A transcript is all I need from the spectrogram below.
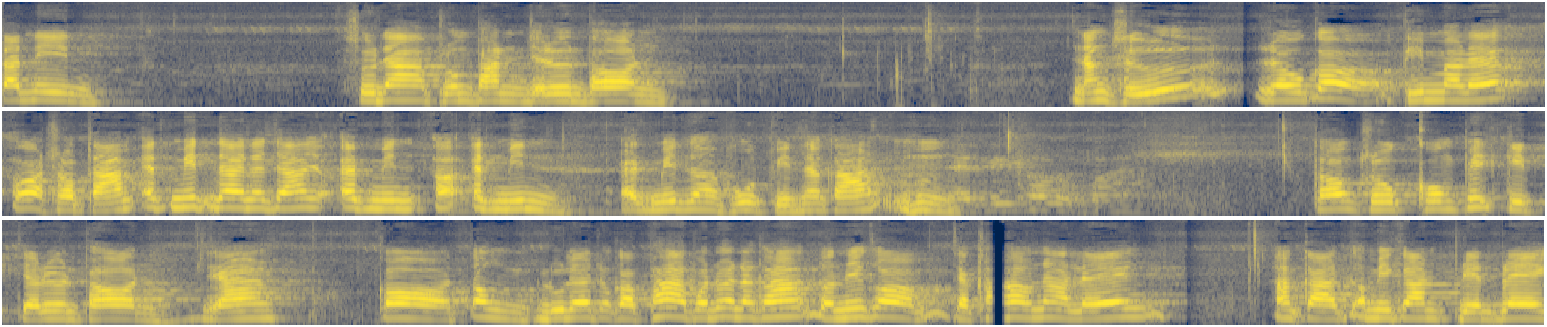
ตานินสุดาพรหมพันธ์เจริญพร หนังสือเราก็พิมพ์มาแล้ว ก็สอบถามแอดมิดได้นะจ๊ะแอดมินเอ่อแอดมินแอดมิดนะพูดผิดนะคะอืมแอนวิเข้าโรงพยาบาลทองสุขคงพิกิจเจริญพรยัง ก็ต้องดูแลสุขภาพกันด้วยนะคะ ตอนนี้ก็จะเข้าหน้าแล้ง อากาศก็มีการเปลี่ยนแปลง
